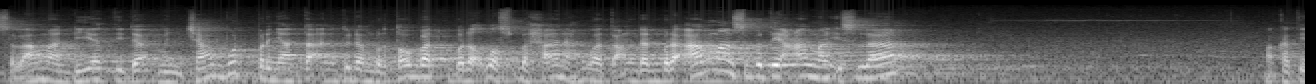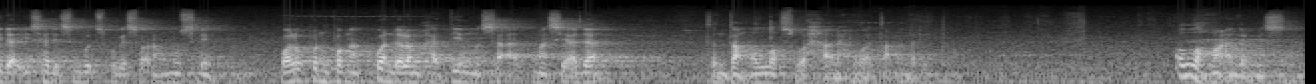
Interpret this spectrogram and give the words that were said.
Selama dia tidak mencabut pernyataan itu dan bertobat kepada Allah Subhanahu wa taala dan beramal seperti amal Islam, maka tidak bisa disebut sebagai seorang muslim. Walaupun pengakuan dalam hati masih ada tentang Allah Subhanahu wa taala itu. Allahu a'lam bissawab.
